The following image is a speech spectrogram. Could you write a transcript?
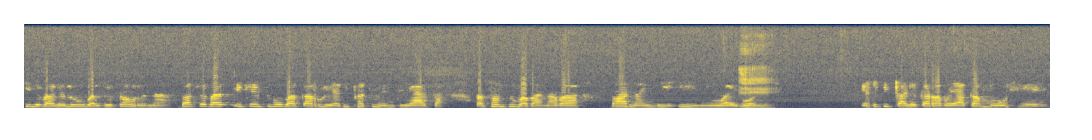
ke lebale le go ba jetsa gore na ba tle ba e tletse bo ba karolo ya department ya ka ba tshwanetse ba bana ba ba nang le eng wa e bona Eh, e re ke qale karabo ya ka moo he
